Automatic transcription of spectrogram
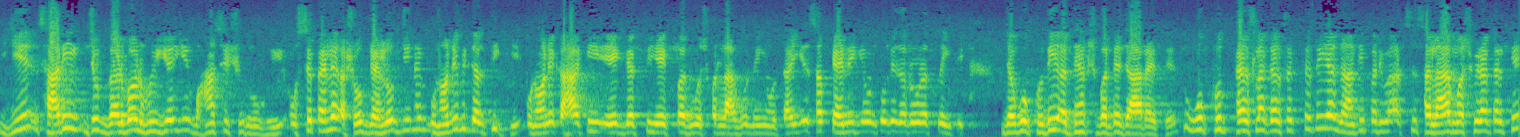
ये सारी जो गड़बड़ हुई है ये वहाँ से शुरू हुई। उससे पहले अशोक गहलोत जी ने उन्होंने भी गलती की। उन्होंने कहा कि एक व्यक्ति एक पद मुझ पर लागू नहीं होता। ये सब कहने की उनको भी ज़रूरत नहीं थी। जब वो खुद ही अध्यक्ष बनने जा रहे थे तो वो खुद फैसला कर सकते थे या गांधी परिवार से सलाह मशविरा करके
